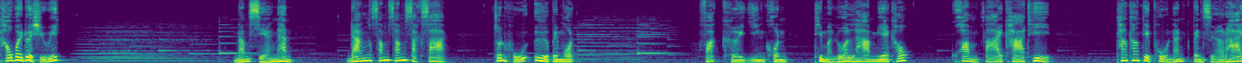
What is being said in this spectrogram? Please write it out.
เขาไว้ด้วยชีวิต น้ำเสียงนั่น ดังซ้ำๆซากๆ จนหูอื้อไปหมด ฟักเคยยิงคนที่มาลวนลามเมียเขา คว่ำตายคาที่ ทั้งๆทที่ผู้นั้นเป็นเสือร้าย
